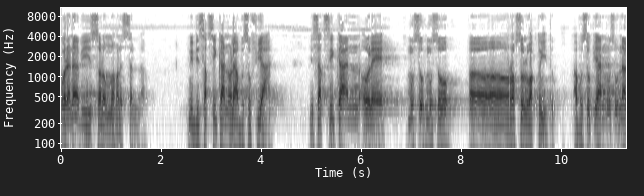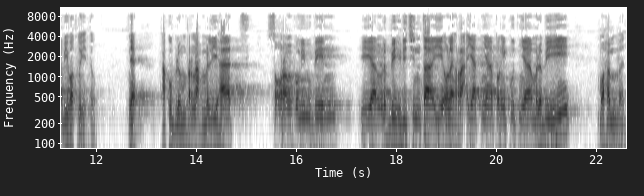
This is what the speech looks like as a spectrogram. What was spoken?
kepada Nabi Sallallahu Alaihi Wasallam. Ini disaksikan oleh Abu Sufyan. disaksikan oleh musuh-musuh uh, Rasul waktu itu. Abu Sufyan musuh Nabi waktu itu. Ya, aku belum pernah melihat seorang pemimpin yang lebih dicintai oleh rakyatnya, pengikutnya melebihi Muhammad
